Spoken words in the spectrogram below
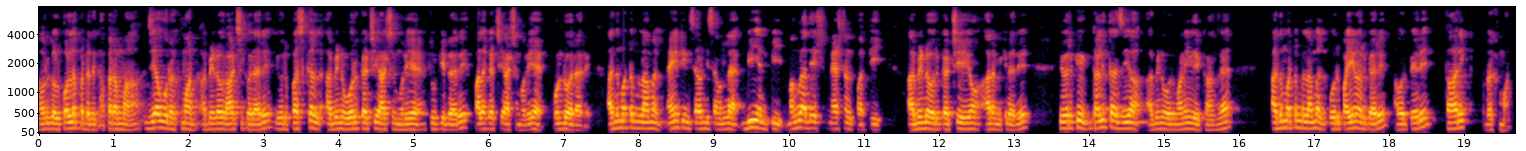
அவர்கள் கொல்லப்பட்டதுக்கு அப்புறமா ஜியாவுர் ரஹ்மான் அப்படின்ற ஒரு ஆட்சிக்கு வராரு. இவர் பஸ்கல் அப்படின்னு ஒரு கட்சி ஆட்சி முறையை தூக்கிடுறாரு. பல கட்சி ஆட்சி முறையை கொண்டு வராரு. அது மட்டும் இல்லாமல் நைன்டீன் செவன்டி செவன்ல பிஎன்பி பங்களாதேஷ் நேஷனல் பார்ட்டி அப்படின்ற ஒரு கட்சியையும் ஆரம்பிக்கிறாரு. இவருக்கு கலிதா ஜியா அப்படின்னு ஒரு மனைவி இருக்காங்க. அது மட்டும் இல்லாமல் ஒரு பையனும் இருக்காரு. அவர் பேரு தாரிக் ரஹ்மான்.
